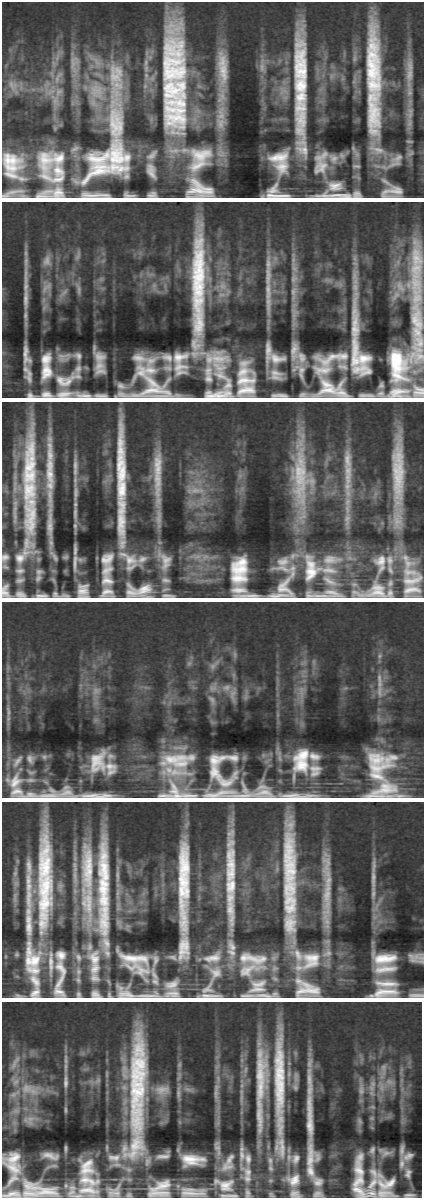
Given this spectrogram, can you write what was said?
Yeah, yeah. That creation itself points beyond itself to bigger and deeper realities. And Yeah. we're back to teleology, we're back Yes. to all of those things that we talked about so often. And my thing of a world of fact rather than a world of meaning. You know, we, we are in a world of meaning. Yeah. Um, just like the physical universe points beyond itself, the literal, grammatical, historical context of Scripture, I would argue,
